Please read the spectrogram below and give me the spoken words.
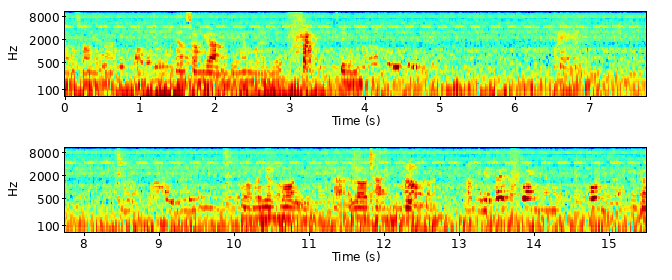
ยังสองอย่างยังสองอย่างที่ยังบ่ทันได้ กินว่ามันยังห้อนอยู่ถ่ารอถ่ายมันเย็นก่อน แล้วก็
